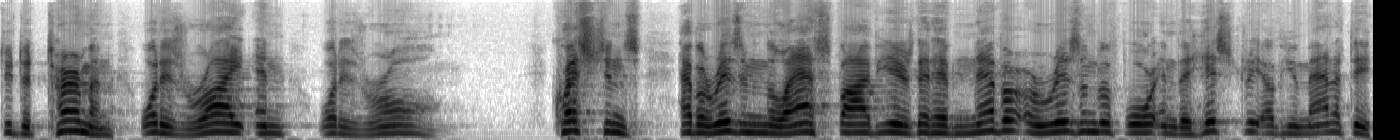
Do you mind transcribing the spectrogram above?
to determine what is right and what is wrong. Questions have arisen in the last five years that have never arisen before in the history of humanity.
